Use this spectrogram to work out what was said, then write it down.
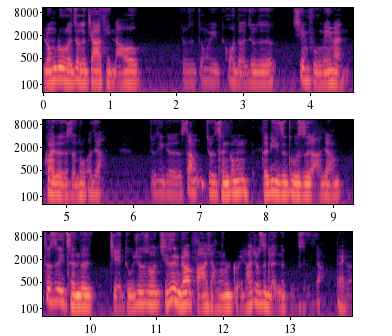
融入了这个家庭，然后就是终于获得就是幸福美满快乐的生活，这样就是一个上就是成功的励志故事啦。这样这是一层的解读，就是说其实你不要把它想成是鬼，它就是人的故事，这样对吧？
